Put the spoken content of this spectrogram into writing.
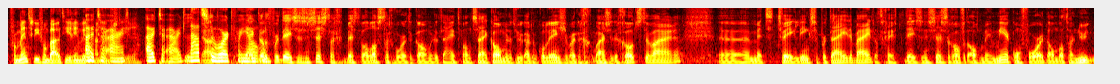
voor mensen die van buiten hierin willen uiteraard, gaan investeren. Uiteraard, laatste ja, woord voor ik jou. Ik denk dat het voor D66 best wel lastig wordt de komende tijd. Want zij komen natuurlijk uit een college waar, de, waar ze de grootste waren. Uh, met twee linkse partijen erbij. Dat geeft D66 over het algemeen meer comfort dan wat er nu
